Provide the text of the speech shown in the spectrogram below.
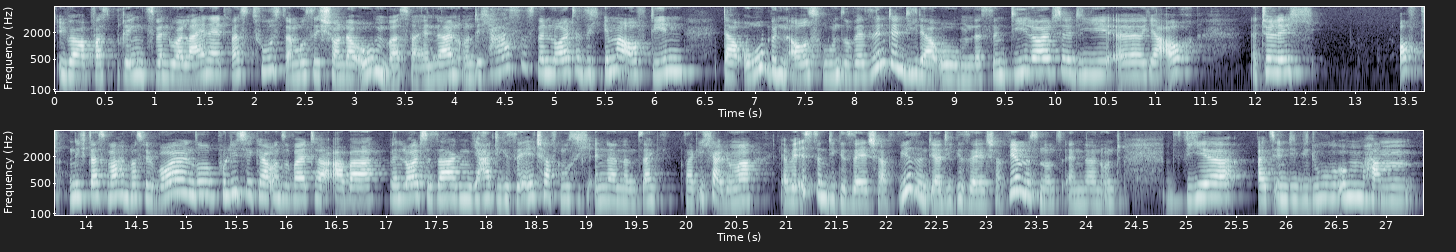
überhaupt was bringt's, wenn du alleine etwas tust, dann muss sich schon da oben was verändern. Und ich hasse es, wenn Leute sich immer auf den da oben ausruhen. So, wer sind denn die da oben? Das sind die Leute, die äh, ja auch natürlich oft nicht das machen, was wir wollen, so Politiker und so weiter. Aber wenn Leute sagen, ja, die Gesellschaft muss sich ändern, dann sage sag ich halt immer, ja, wer ist denn die Gesellschaft? Wir sind ja die Gesellschaft, wir müssen uns ändern. Und wir als Individuum haben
